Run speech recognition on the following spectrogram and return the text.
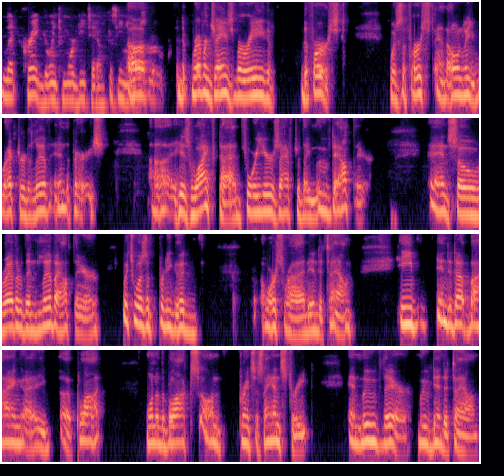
let Craig go into more detail because he knows. Uh, Reverend James Marye, the, the first, was the first and only rector to live in the parish. Uh, his wife died four years after they moved out there. And so rather than live out there, which was a pretty good horse ride into town, he ended up buying a, a plot, one of the blocks on Princess Anne Street and moved there, moved into town.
